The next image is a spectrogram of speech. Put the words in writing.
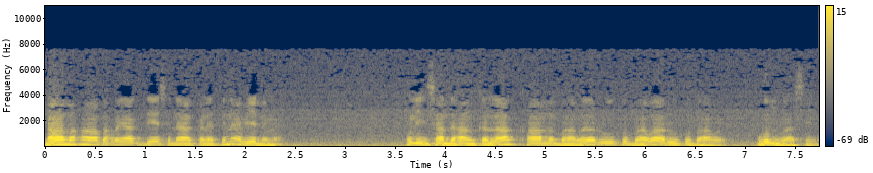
නව මහා භවයක් දේශනා කළ තින වෙනම මුලින් සඳහන් කළා කාම භව, රූප භව, අරූප භව භූමි වශයෙන්.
